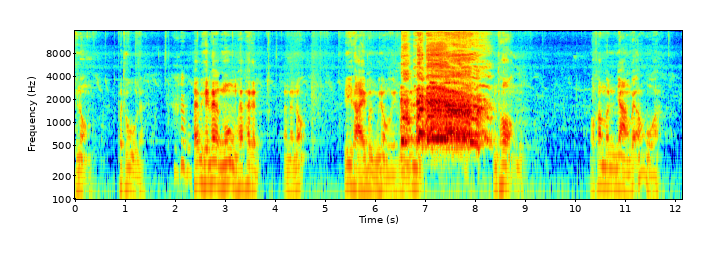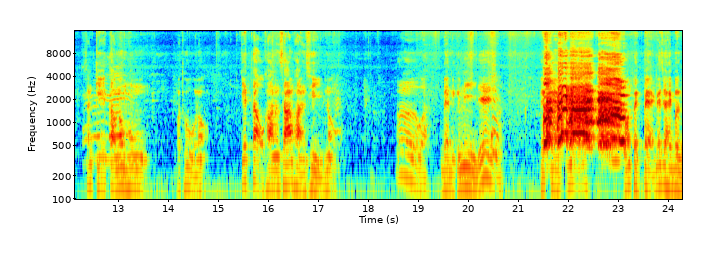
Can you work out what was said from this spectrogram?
พี่น้องพระทูนะใครไม่เห็นใครก็งงใครใครก็อันนั้นเนาะนี่ถ่ายเบิ่งพี่น้องเลยมัน มันท้องบอกคำมันย่างไปเอ้าหัวสังเกตเต่านมหงพระทูเนาะเจ็ดเต่าขาหนึ่งสามขาหนึ่งสี่พี่น้องเออว่ะแบบนี้ก็มีเด้แปลกๆของแปลกๆได้จะให้เบิ่ง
